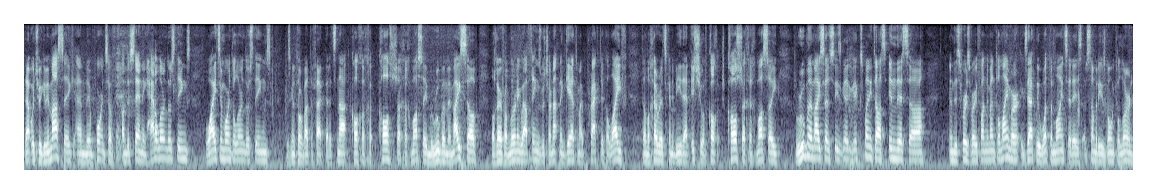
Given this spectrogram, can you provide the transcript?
that which we can be masik, and the importance of understanding how to learn those things, why it's important to learn those things. He's going to talk about the fact that it's not kol shachachmasei meruba memaisav. If I'm learning about things which are not negate to my practical life, then it's going to be that issue of kol shachachmasei meruba memaisav. So he's going to explain to us in this. Uh, in this first very fundamental mimer, exactly what the mindset is of somebody who's going to learn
